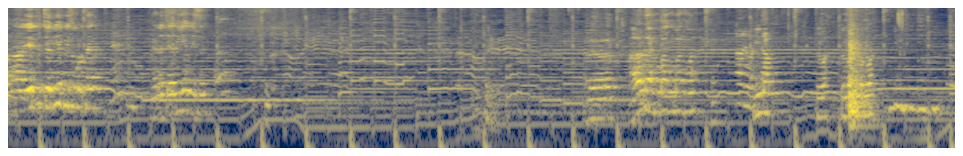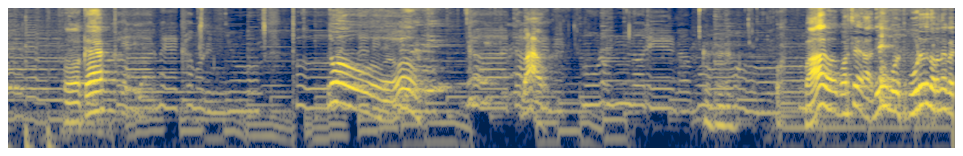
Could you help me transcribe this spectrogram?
അപ്പൊ ഏറ്റവും ചെറിയ പീസ് കൊടുത്തേ? ചെറിയ പീസ് ആളോട് അങ്ങ് അങ്ങ് അങ്ങ് ഓക്കെ ഓ വാവ് വാ കുറച്ച് അധികം കൂടുതൽ തുറന്നേക്കോ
